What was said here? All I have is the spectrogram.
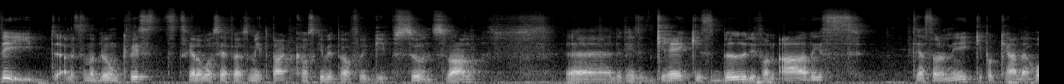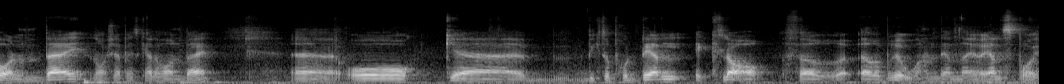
vid. Alexander Blomqvist, Trelleborgs FFs mittback, har skrivit på för GIF Sundsvall. Eh, det finns ett grekiskt bud ifrån Ardis Thessaloniki på Kalle Holmberg, Norrköpings Kalle Holmberg. Eh, och eh, Viktor Prodell är klar för Örebro. Han lämnar ju Elfsborg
